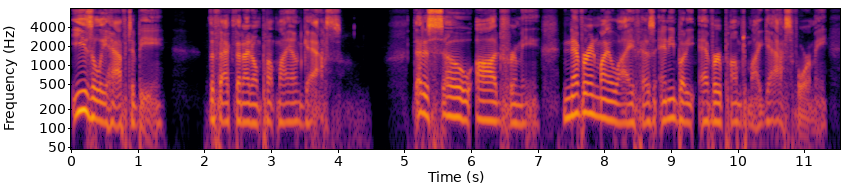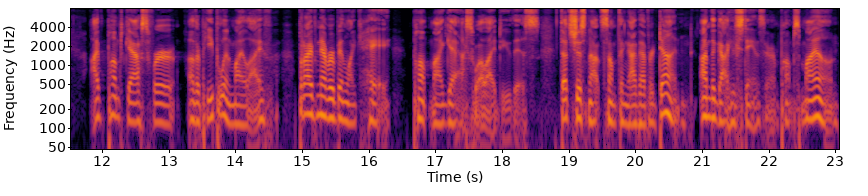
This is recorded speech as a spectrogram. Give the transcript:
easily have to be the fact that I don't pump my own gas. That is so odd for me. Never in my life has anybody ever pumped my gas for me. I've pumped gas for other people in my life, but I've never been like, hey, pump my gas while I do this. That's just not something I've ever done. I'm the guy who stands there and pumps my own.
